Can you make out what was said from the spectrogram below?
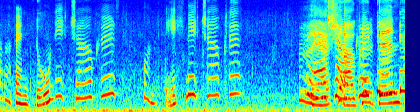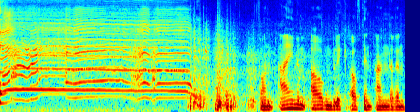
Aber wenn du nicht schaukelst und ich nicht schaukle, Wer schaukelt denn da? Von einem Augenblick auf den anderen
